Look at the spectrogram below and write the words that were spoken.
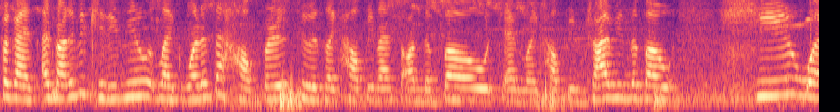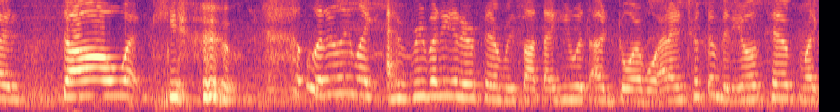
But guys, I'm not even kidding you. Like, one of the helpers who was like helping us on the boat and like helping driving the boat, he was so cute. Literally, like everybody in her family thought that he was adorable, and I took a video of him. Like,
